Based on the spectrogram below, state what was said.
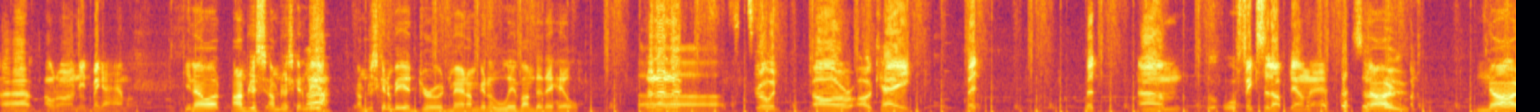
Uh, hold on, I need to make a hammer. You know what? I'm just I'm just gonna be Ah. a I'm just gonna be a druid man. I'm gonna live under the hill. Uh, No, no, no. Through it. Oh, okay. But, but, um, we'll, we'll fix it up down there. No, no,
